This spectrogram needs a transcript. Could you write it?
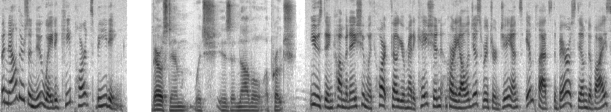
But now there's a new way to keep hearts beating. Barostim, which is a novel approach. Used in combination with heart failure medication, cardiologist Richard Jantz implants the Barostim device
